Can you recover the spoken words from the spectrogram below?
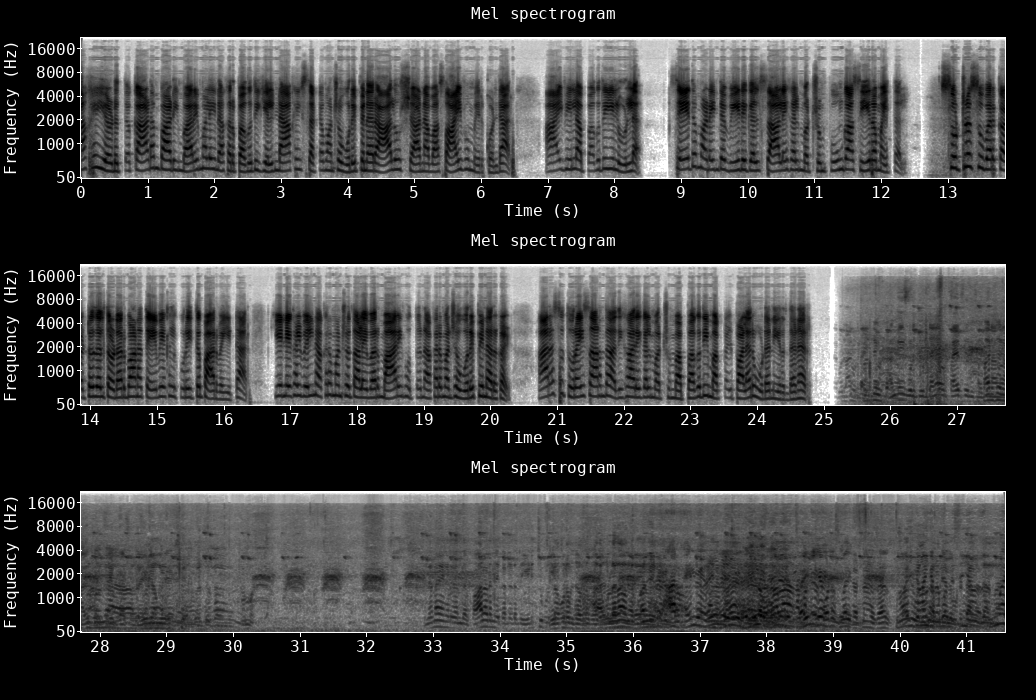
நாகை அடுத்த காடம்பாடி மறைமலை நகர் பகுதியில் நாகை சட்டமன்ற உறுப்பினர் ஆலூர் ஷா நவாஸ் ஆய்வு மேற்கொண்டார். ஆய்வில் அப்பகுதியில் உள்ள சேதமடைந்த வீடுகள் சாலைகள் மற்றும் பூங்கா சீரமைத்தல் சுற்றுச்சுவர் கட்டுதல் தொடர்பான தேவைகள் குறித்து பார்வையிட்டார். இந்நிகழ்வில் நகரமன்ற தலைவர் மாரிமுத்து நகரமன்ற உறுப்பினர்கள் அரசு துறை சார்ந்த அதிகாரிகள் மற்றும் அப்பகுதி மக்கள் பலர் உடன் இருந்தனர் அங்கேயும் கொடுத்து விட்டாங்க ஃபயர் சர்வீஸ் இல்லைன்னா எங்களுக்கு அந்த பாலடைஞ்ச கட்டடத்தை இடிச்சு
